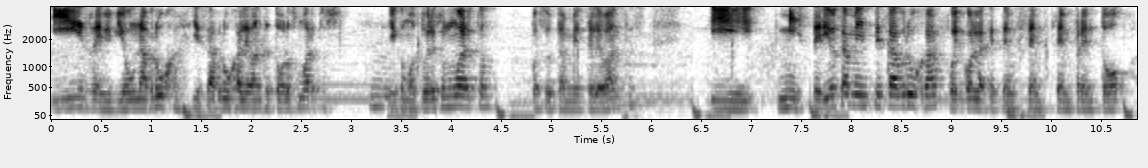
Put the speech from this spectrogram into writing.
y revivió una bruja y esa bruja levanta a todos los muertos. Y como tú eres un muerto, pues tú también te levantas. Y misteriosamente esa bruja fue con la que te- se, se enfrentó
